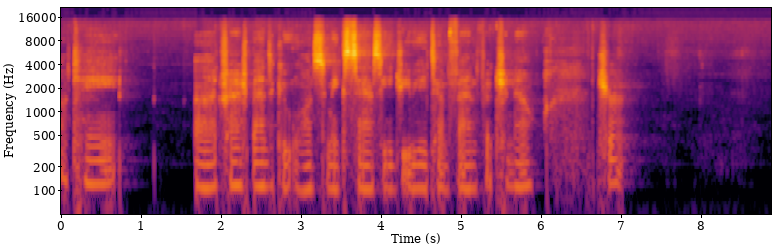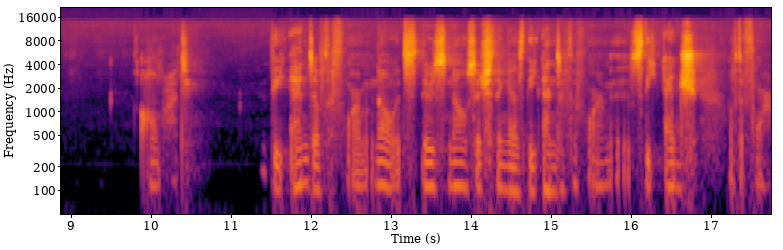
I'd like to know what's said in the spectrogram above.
okay, uh, Trash Bandicoot wants to make sassy GBA temp fan fiction now. Sure. Alrighty. The end of the forum. No, it's there's no such thing as the end of the forum. It's the edge of the forum.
